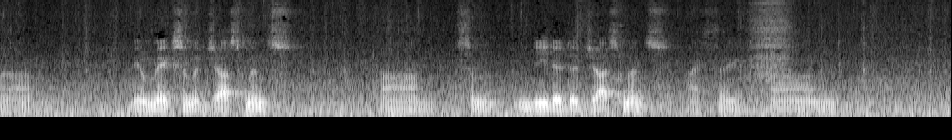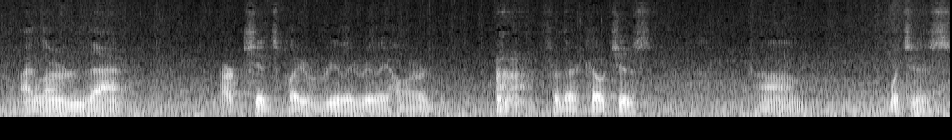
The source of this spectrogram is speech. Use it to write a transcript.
um, you know, make some adjustments, um, some needed adjustments. I think um, I learned that our kids play really, really hard for their coaches, um, which is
